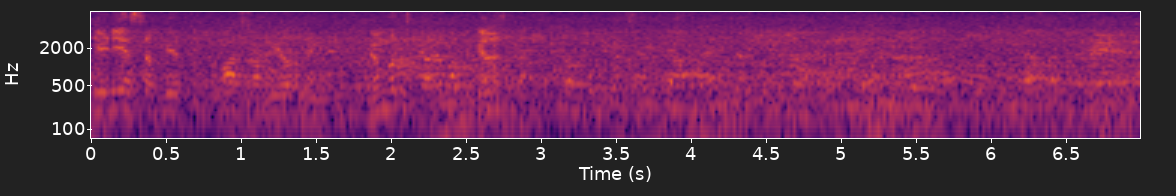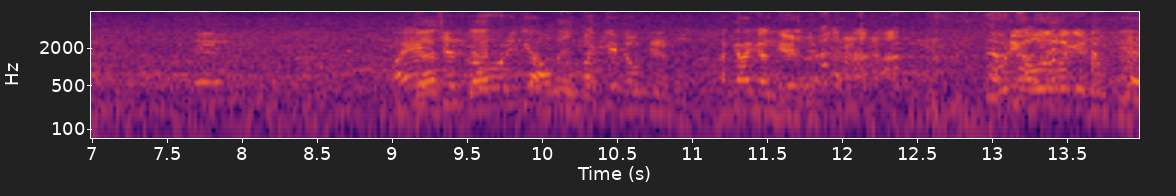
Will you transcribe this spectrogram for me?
ಜೆ ಡಿ ಎಸ್ ಅಭ್ಯರ್ಥಿ ಕುಮಾರಸ್ವಾಮಿ ಅವರನ್ನ ಬೆಂಬಲಿಸ್ತಾರೆ ಮತ್ತು ಗೆಲ್ಲಿಸ್ತಾರೆ. ಮಹೇಶ್ ಚಂದ್ರ ಅವರಿಗೆ ಅವ್ರ ಬಗ್ಗೆ ಡೌಟ್ ಇರ್ಬೋದು. ಹಾಗಾಗಿ ಹಂಗೆ ಹೇಳ್ತಾರೆ. ಅವರಿಗೆ ಅವ್ರ ಬಗ್ಗೆ ಡೌಟ್ ಇದೆ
